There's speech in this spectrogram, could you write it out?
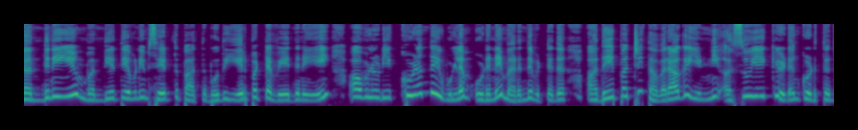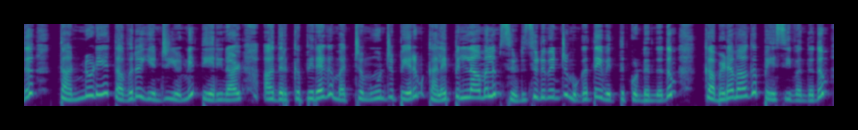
நந்தினியையும் வந்தியத்தேவனையும் சேர்த்து பார்த்தபோது ஏற்பட்ட வேதனையை அவளுடைய குழந்தை உள்ளம் உடனே மறந்துவிட்டது. அதை பற்றி தவறாக எண்ணி அசூயைக்கு இடம் கொடுத்தது தன்னுடைய தவறு என்று எண்ணி தேறினாள். அதற்கு பிறகு மற்ற மூன்று பேரும் கலைப்பில்லாமலும் சிடுசிடுவென்று முகத்தை வைத்துக் கொண்டிருந்ததும் கபடமாக பேசி வந்ததும்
